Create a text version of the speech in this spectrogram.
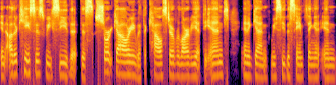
in other cases we see that this short gallery with the calloused over larvae at the end and again we see the same thing in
